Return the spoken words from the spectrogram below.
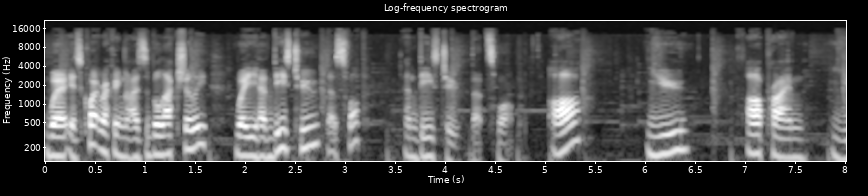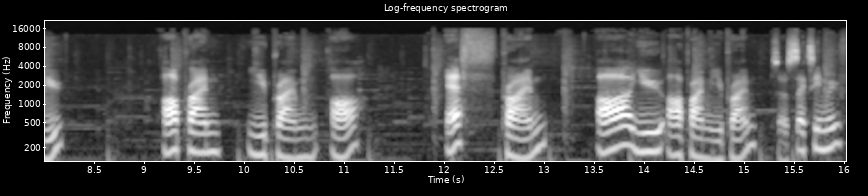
where it's quite recognizable actually, where you have these two that swap, and these two that swap. R, U, R prime, U, R prime, U prime, R, F prime, R, U, R prime, U prime, so sexy move,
